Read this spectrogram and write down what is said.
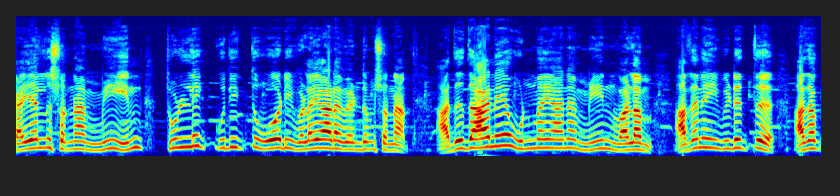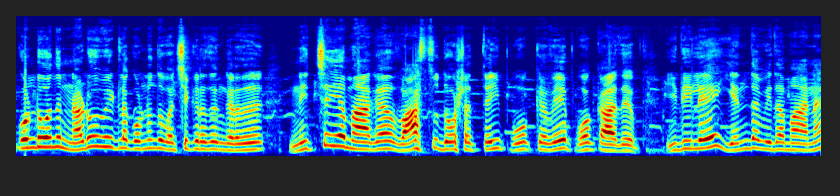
கயல்னு சொன்னா மீன் துள்ளி குதித்து ஓடி விளையாட வேண்டும் சொன்னான். அதுதானே உண்மையான மீன் வளம் அதனை விடுத்து அதை கொண்டு வந்து நடு வீட்டில் கொண்டு வந்து வச்சுக்கிறதுங்கிறது நிச்சயமாக வாஸ்து தோஷத்தை போக்கவே போக்காது. இதிலே எந்த விதமான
